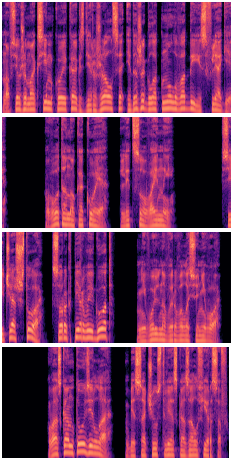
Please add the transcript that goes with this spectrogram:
но все же Максим кое-как сдержался и даже глотнул воды из фляги. Вот оно какое, лицо войны. «Сейчас что, сорок первый год?» — невольно вырвалось у него. «Вас контузило», — без сочувствия сказал Фирсов.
